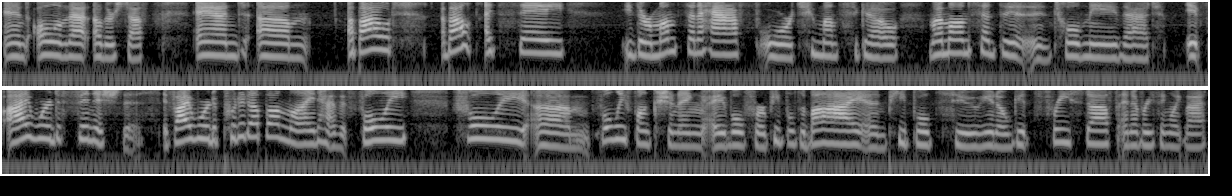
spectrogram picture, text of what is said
and all of that other stuff. And um, about about I'd say either a month and a half or two months ago, my mom sent the told me that if I were to finish this, if I were to put it up online, have it fully fully um, fully functioning, able for people to buy and people to you know get free stuff and everything like that.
